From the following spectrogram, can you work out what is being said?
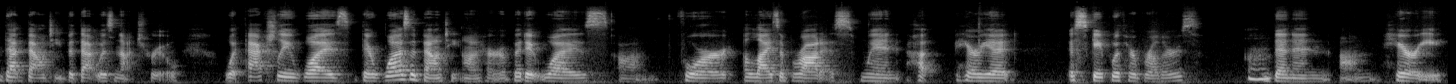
that bounty, but that was not true. What actually was there was a bounty on her, but it was um, for Eliza Brodess when Harriet escaped with her brothers, Ben and um, Harry.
